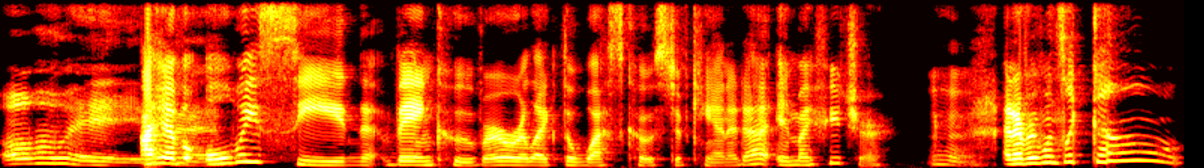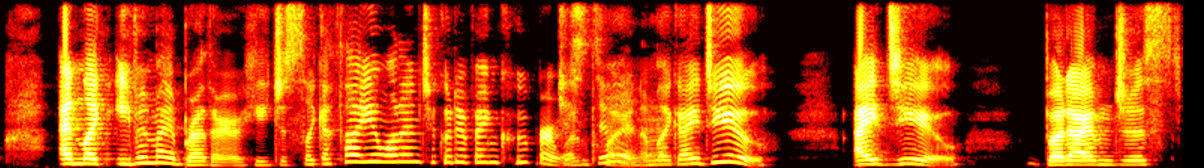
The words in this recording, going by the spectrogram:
always. I have always seen Vancouver or like the west coast of Canada in my future. Mhm. And everyone's like, go. And like even my brother, he just like, I thought you wanted to go to Vancouver at Just one point. I'm like, I do. I do. But I'm just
